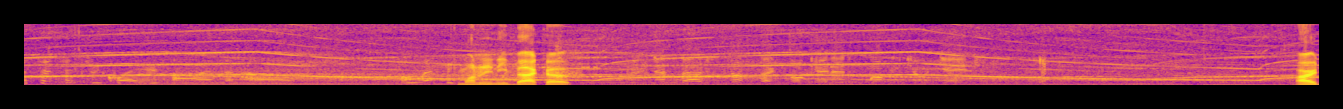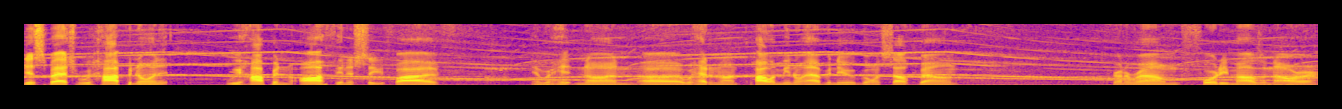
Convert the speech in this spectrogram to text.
Assistance required on uh, Come on, I need backup. All right, dispatch. We're hopping on. We're hopping off Interstate 5, and we're hitting on. Uh, we're heading on Palomino Avenue, going southbound. Running around 40 miles an hour.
